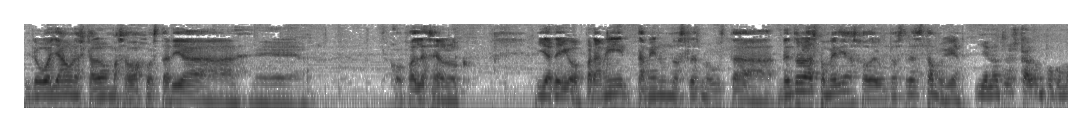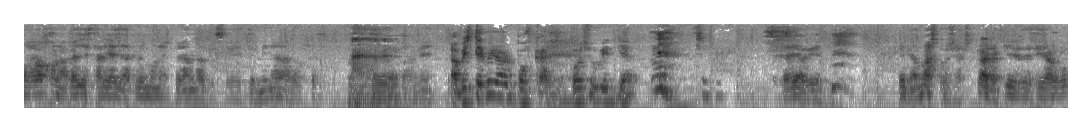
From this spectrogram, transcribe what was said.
Y luego ya un escalón más abajo estaría eh, con faldas en el loco. Y ya te digo, para mí también un 2-3 me gusta. Dentro de las comedias, joder, un 2-3 está muy bien. Y en otro escalón un poco más abajo en la calle estaría Jack Lemmon esperando a que se terminara la. ¿Habéis terminado el podcast? ¿Puedo subir ya? Estaría bien. Venga, más cosas. Claro, ¿quieres decir algo?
